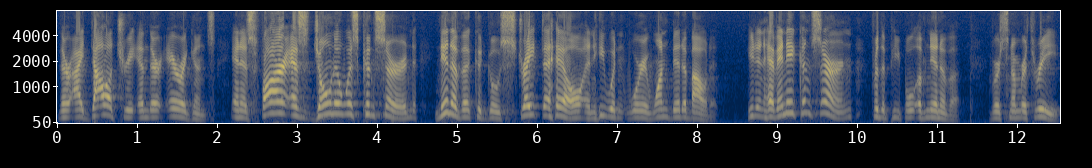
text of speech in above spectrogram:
their idolatry, and their arrogance. And as far as Jonah was concerned, Nineveh could go straight to hell and he wouldn't worry one bit about it. He didn't have any concern for the people of Nineveh. Verse number three.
